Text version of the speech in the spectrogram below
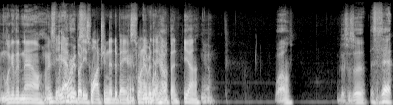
look at it now. It's, it everybody's works. watching the debates Yeah, whenever they works. happen. Yeah. Yeah. Well, this is it. This is it.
